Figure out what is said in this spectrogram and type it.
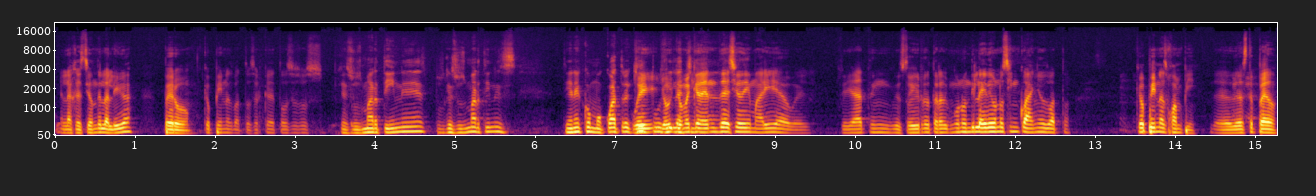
en la gestión de la liga, pero ¿qué opinas, Vato, acerca de todos esos? Jesús Martínez, pues Jesús Martínez tiene como cuatro equipos. yo, y la yo me quedé en. Decio Di María, güey. Ya tengo- estoy retrasado, con un delay de unos cinco años, Vato. ¿Qué opinas, Juanpi, de, de este pedo?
